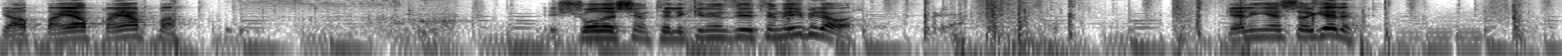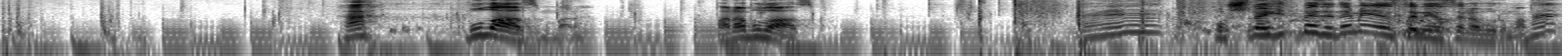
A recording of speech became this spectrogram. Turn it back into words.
Yapma yapma yapma. Eşrol eşeğin telekinez yeteneği bile var. Gelin gençler gelin. Hah bu lazım bana. Bana bu lazım. He, hoşuna gitmedi değil mi ensene ensene vurmam he?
